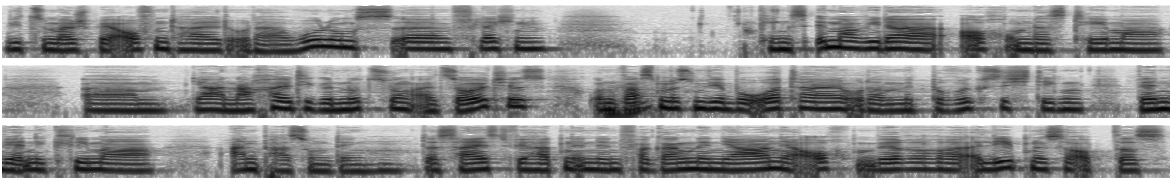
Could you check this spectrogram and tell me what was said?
wie zum Beispiel Aufenthalt oder Erholungsflächen. Äh, ging es immer wieder auch um das Thema ähm, ja, nachhaltige Nutzung als solches und mhm. was müssen wir beurteilen oder mit berücksichtigen, wenn wir in die Klimaanpassung denken. Das heißt, wir hatten in den vergangenen Jahren ja auch mehrere Erlebnisse, ob das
